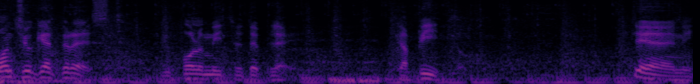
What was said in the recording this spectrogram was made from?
Once you get dressed, you follow me to the play. Capito? Tieni.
